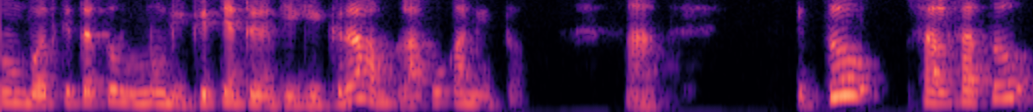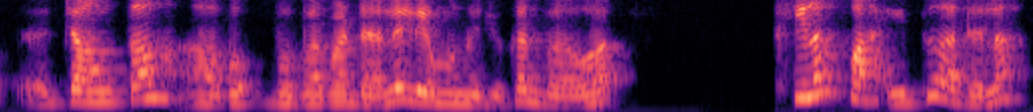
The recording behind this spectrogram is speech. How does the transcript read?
membuat kita tuh menggigitnya dengan gigi geram, lakukan itu. Nah, itu salah satu eh, contoh uh, beberapa dalil yang menunjukkan bahwa khilafah itu adalah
